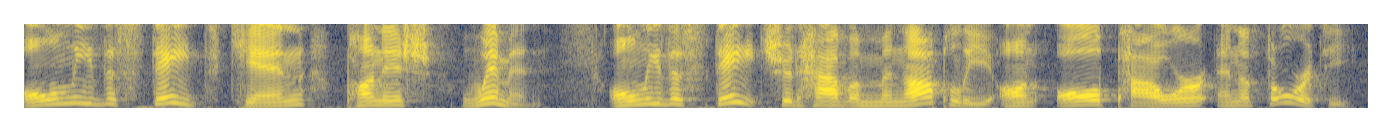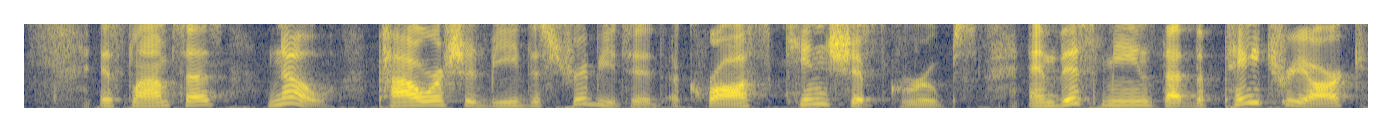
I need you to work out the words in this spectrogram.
Only the state can punish women. Only the state should have a monopoly on all power and authority. Islam says, no, power should be distributed across kinship groups. And this means that the patriarch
